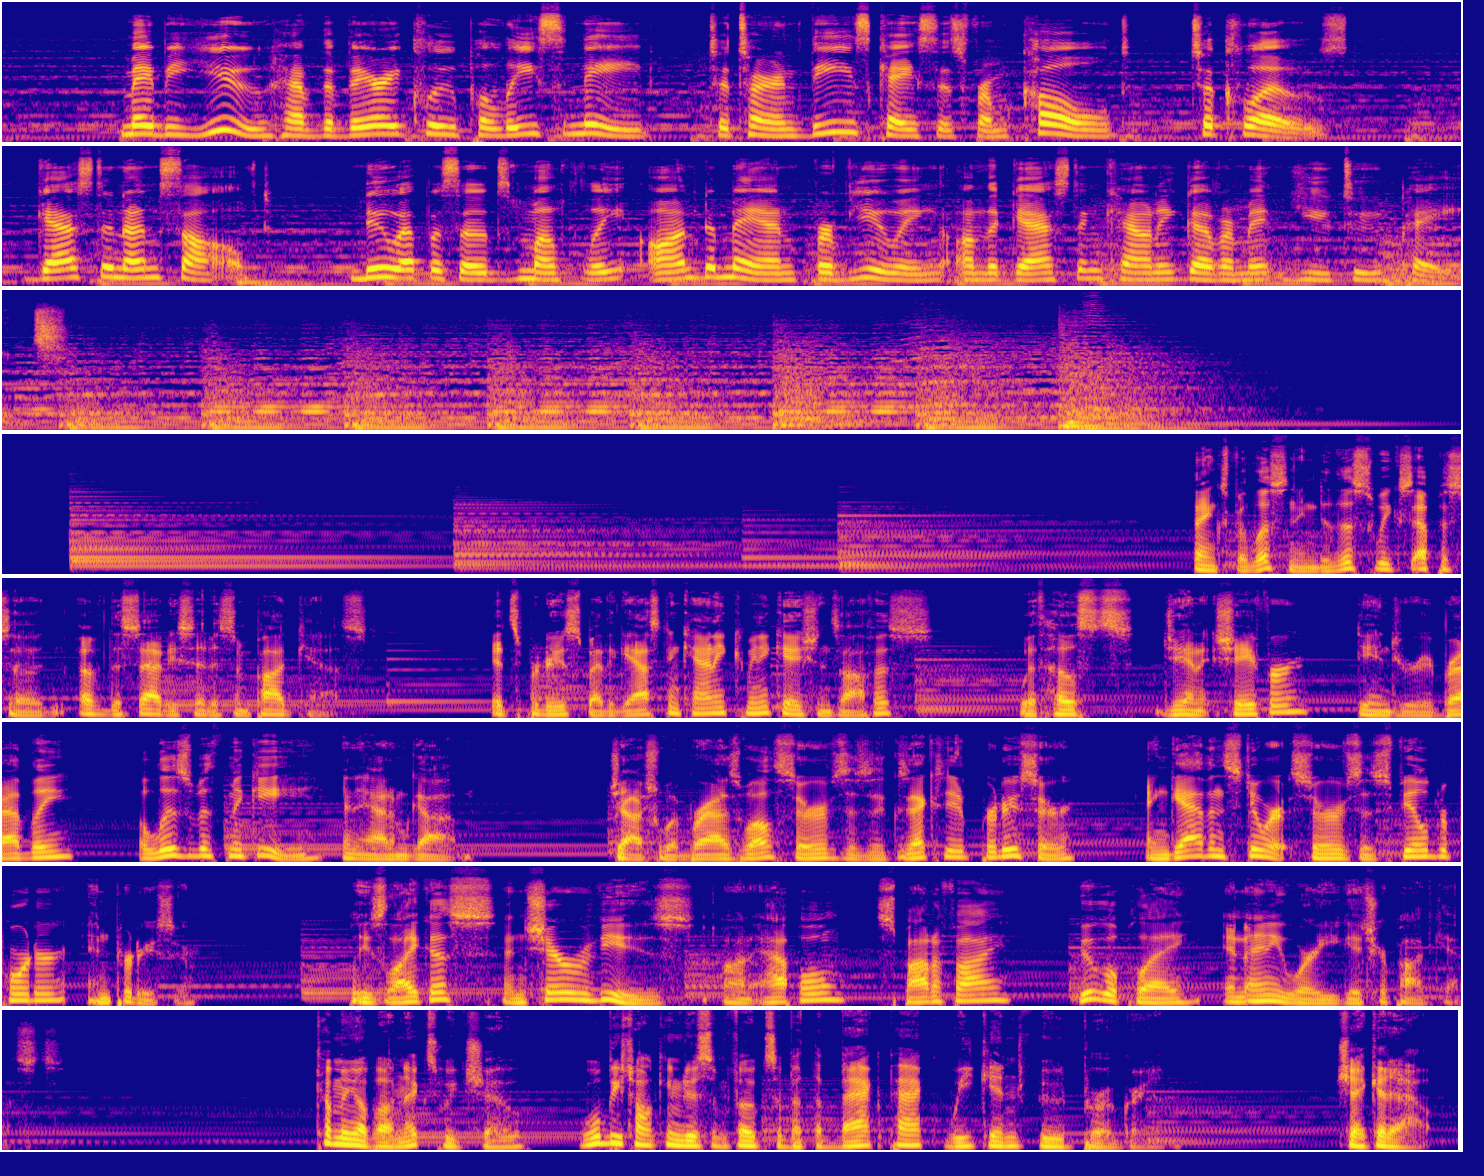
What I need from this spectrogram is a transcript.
Maybe you have the very clue police need to turn these cases from cold to closed. Gaston Unsolved. New episodes monthly on demand for viewing on the Gaston County Government YouTube page. Thanks for listening to this week's episode of the Savvy Citizen Podcast. It's produced by the Gaston County Communications Office with hosts Janet Schaefer, Dandria Bradley, Elizabeth McGee, and Adam Gobb. Joshua Braswell serves as executive producer, and Gavin Stewart serves as field reporter and producer. Please like us and share reviews on Apple, Spotify, Google Play, and anywhere you get your podcasts. Coming up on next week's show, we'll be talking to some folks about the Backpack Weekend Food Program. Check it out.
